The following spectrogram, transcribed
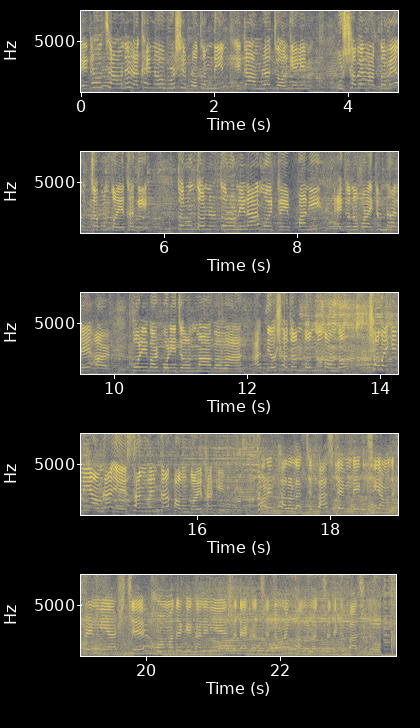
এটা হচ্ছে আমাদের রাখাই নববর্ষের প্রথম দিন। এটা আমরা জলকেলি উৎসবের মাধ্যমে উদযাপন করে থাকি। তরুণ তরুণ- তরুণীরা মৈত্রী পানি একজনের ওপর একজন ঢালে আর পরিবার, পরিজন, মা, বাবা, আত্মীয়, স্বজন, বন্ধু, বান্ধব সবাইকে নিয়ে আমরা এই সাংগ্রাইনটা পালন করে থাকি। অনেক ভালো লাগছে। ফার্স্ট টাইম দেখছি, আমাদের ফ্রেন্ড নিয়ে আসছে, ও আমাদেরকে এখানে নিয়ে এসে দেখাচ্ছে। এটা অনেক ভালো লাগছে দেখে ফার্স্ট টাইম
